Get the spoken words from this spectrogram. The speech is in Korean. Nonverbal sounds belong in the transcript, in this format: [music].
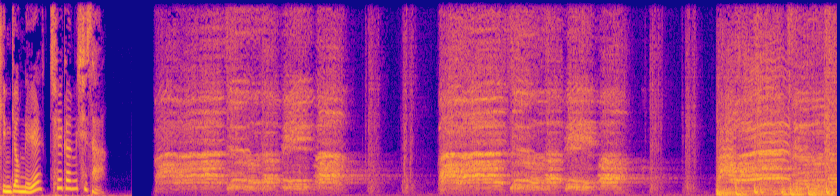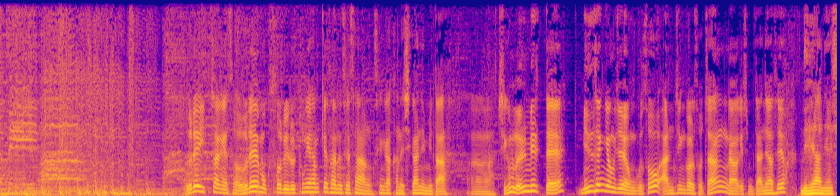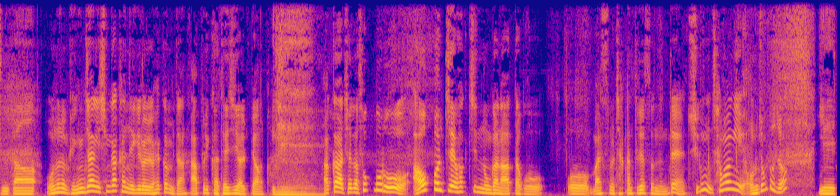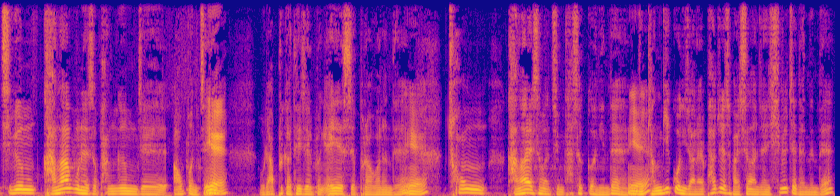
김경래의 최강 시사. 을의 입장에서 을의 목소리를 통해 함께 사는 세상 생각하는 시간입니다. 아, 지금은 을밀대 민생경제연구소 안진걸 소장 나와 계십니다. 안녕하세요. 네, 안녕하십니까. 오늘은 굉장히 심각한 얘기를 할 겁니다. 아프리카 돼지열병. 예. 아까 제가 속보로 아홉 번째 확진 농가 나왔다고 어, 말씀을 잠깐 드렸었는데 지금 상황이 어느 정도죠? 예, 지금 강화군에서 방금 이제 아홉 번째 예. 우리 아프리카 돼지열병 ASF라고 하는데 예. 총 강화에서만 지금 다섯 건인데 예. 경기권이잖아요. 파주에서 발생한 지 10일째 됐는데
